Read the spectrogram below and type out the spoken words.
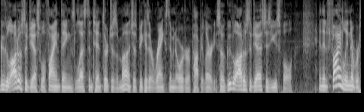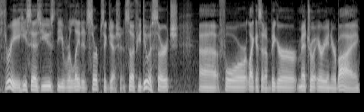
Google Auto Suggest will find things less than 10 searches a month just because it ranks them in order of popularity. So Google Auto Suggest is useful. And then finally, number three, he says use the related SERP suggestion. So if you do a search uh, for, like I said, a bigger metro area nearby,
